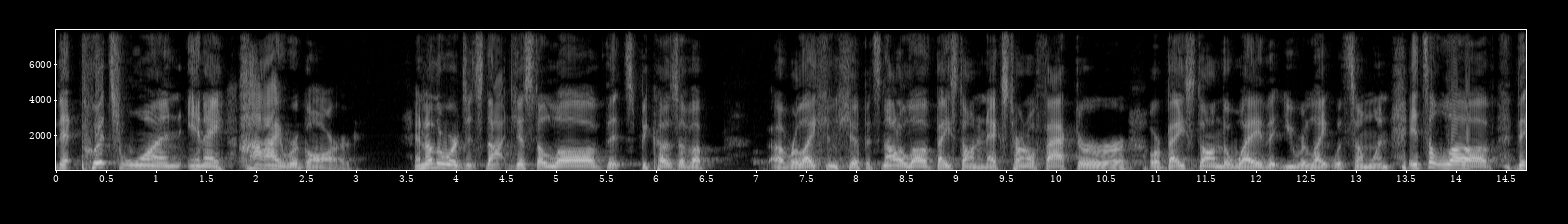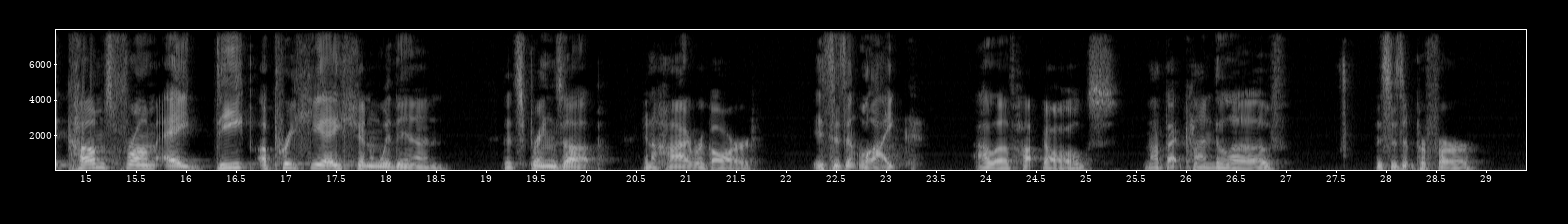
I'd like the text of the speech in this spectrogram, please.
that puts one in a high regard. In other words, it's not just a love that's because of a, a relationship. It's not a love based on an external factor or, or based on the way that you relate with someone. It's a love that comes from a deep appreciation within that springs up in a high regard. This isn't like, I love hot dogs. Not that kind of love. This isn't prefer.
